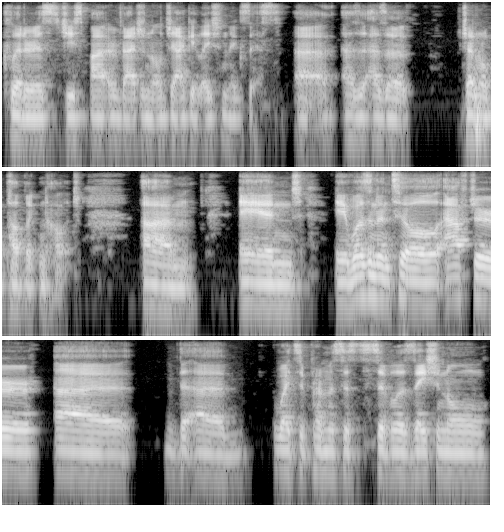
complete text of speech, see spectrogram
clitoris, G spot, or vaginal ejaculation exists uh, as as a general public knowledge. Um, and it wasn't until after uh, the uh, white supremacist civilizational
